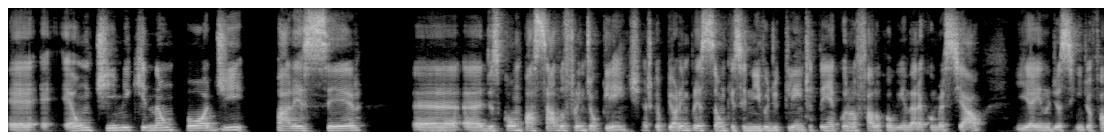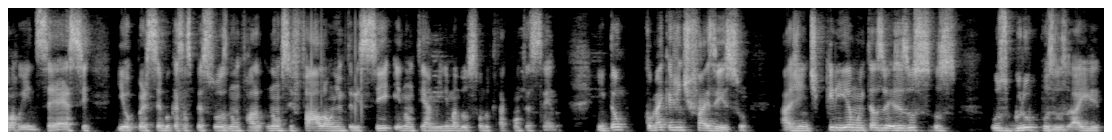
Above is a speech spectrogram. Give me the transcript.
é, é, é um time que não pode parecer é, é, descompassado frente ao cliente. Acho que a pior impressão que esse nível de cliente tem é quando eu falo com alguém da área comercial e aí no dia seguinte eu falo alguém de CS e eu percebo que essas pessoas não, falam, não se falam entre si e não têm a mínima noção do que está acontecendo. Então, como é que a gente faz isso? A gente cria muitas vezes os, os, os grupos, os, aí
